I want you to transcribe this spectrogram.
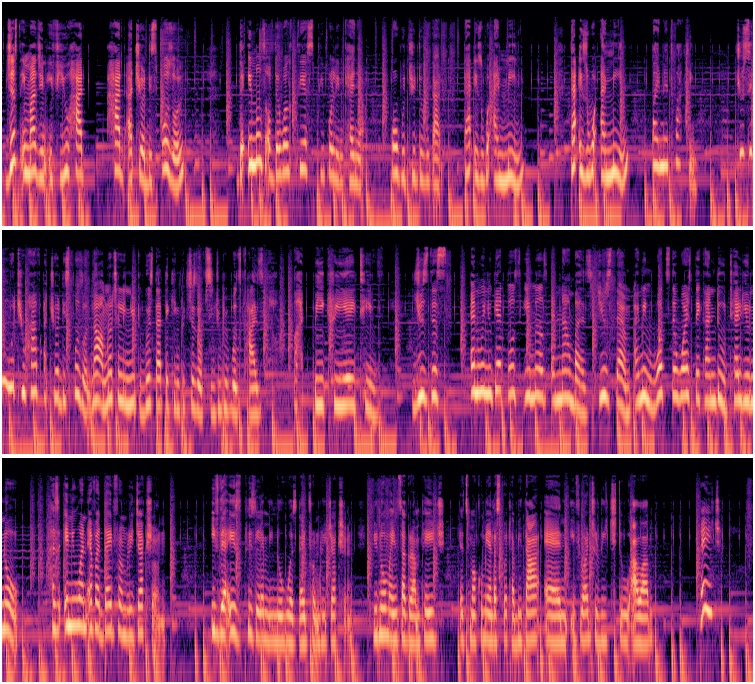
just imagine if you had had at your disposal the emails of the wealthiest people in Kenya. What would you do with that? That is what I mean. That is what I mean by networking. Using what you have at your disposal. Now, I'm not telling you to go start taking pictures of CG people's cars, but be creative. Use this and when you get those emails and numbers, use them. I mean, what's the worst they can do? Tell you no. Has anyone ever died from rejection? If there is, please let me know who has died from rejection. You know my Instagram page. It's Makumi underscore Tabitha. And if you want to reach to our page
